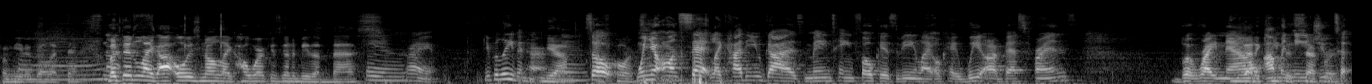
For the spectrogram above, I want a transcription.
for me to go like that. But then like I always know like her work is gonna be the best. Yeah. Right. You believe in her. Yeah. Yeah. So of course. when you're on set, like, how do you guys maintain focus, being like, okay, we are best friends, but right now I'm gonna it need you to,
